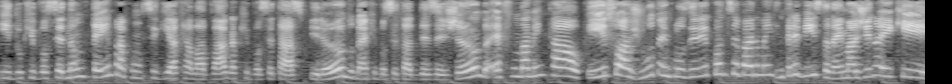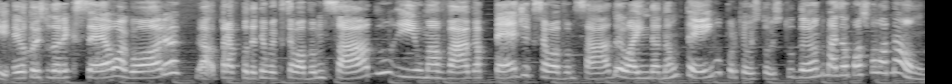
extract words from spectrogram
e do que você não tem para conseguir aquela vaga que você está aspirando, né, que você está desejando, é fundamental. E isso ajuda, inclusive, quando você vai numa entrevista, né? Imagina aí que eu estou estudando Excel agora ah, para poder ter um Excel avançado e uma vaga pede Excel avançado. Eu ainda não tenho porque eu estou estudando, mas eu posso falar não.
